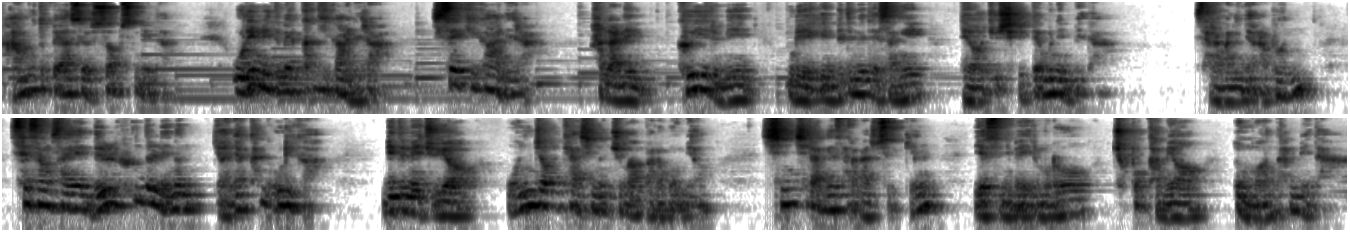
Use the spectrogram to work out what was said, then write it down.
아무도 빼앗을 수 없습니다. 우리 믿음의 크기가 아니라 세기가 아니라 하나님 그 이름이 우리에게 믿음의 대상이 되어 주시기 때문입니다. 사랑하는 여러분, 세상사에 늘 흔들리는 연약한 우리가 믿음의 주여 온전케 하시는 주만 바라보며 신실하게 살아갈 수 있길 예수님의 이름으로 축복하며 응원합니다.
